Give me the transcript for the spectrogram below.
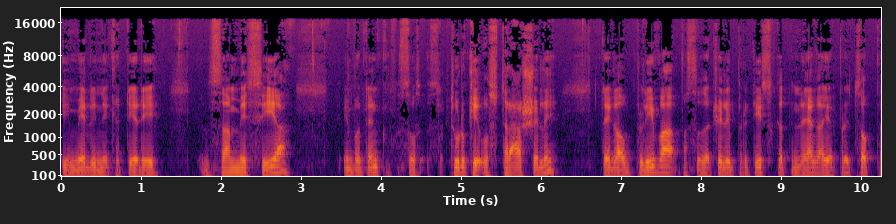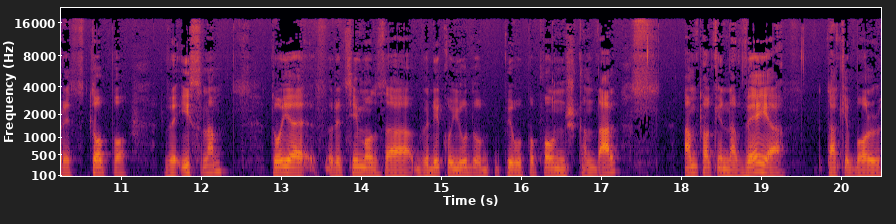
imeli nekateri za mesija in potem so Turki ustrašili, tega vpliva, pa so začeli pritiskati njega, je prestopil v islam. To je recimo za veliko judov bil popoln škandal, ampak je naveja tako bolj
